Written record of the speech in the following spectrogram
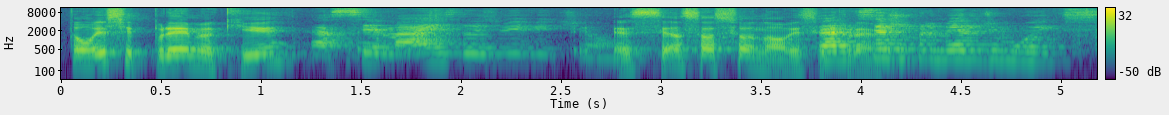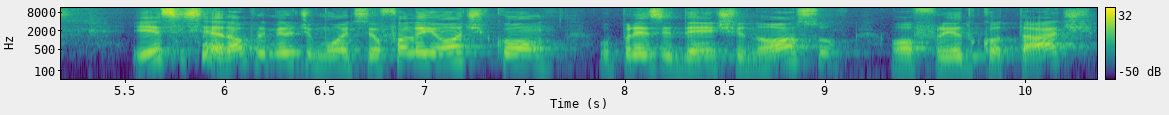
Então esse prêmio aqui... A C+, 2021. É sensacional esse Espero prêmio. Espero que seja o primeiro de muitos. Esse será o primeiro de muitos. Eu falei ontem com o presidente nosso, o Alfredo Cotati,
